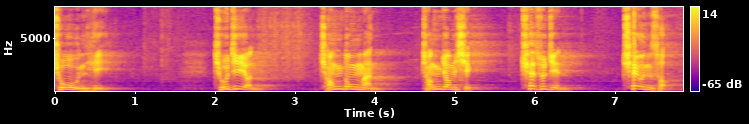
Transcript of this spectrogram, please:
조은희, 조지연, 정동만, 정점식, 최수진, 최은석,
